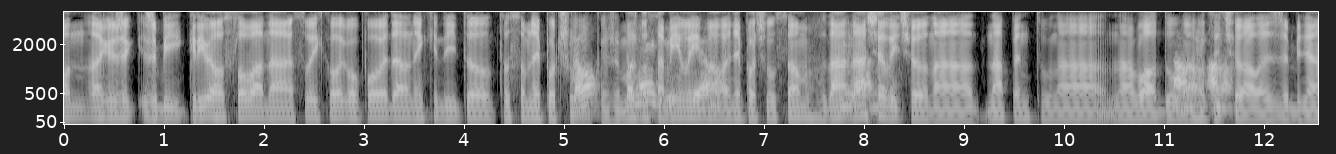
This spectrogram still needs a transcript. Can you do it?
on, akože, že by krivého slova na svojich kolegov povedal niekedy, to, to som nepočul. No, akože, možno sa milím, ale nepočul som. Na, na šeličo, na, na pentu, na, na vládu, ano, na hocičo, ano. ale že by na,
